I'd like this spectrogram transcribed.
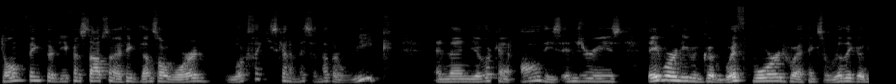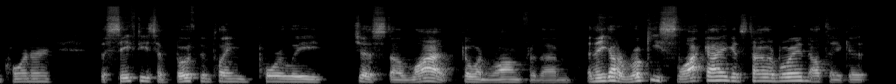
don't think their defense stops them. I think Denzel Ward looks like he's going to miss another week. And then you're looking at all these injuries. They weren't even good with Ward, who I think is a really good corner. The safeties have both been playing poorly. Just a lot going wrong for them. And then you got a rookie slot guy against Tyler Boyd. I'll take it.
